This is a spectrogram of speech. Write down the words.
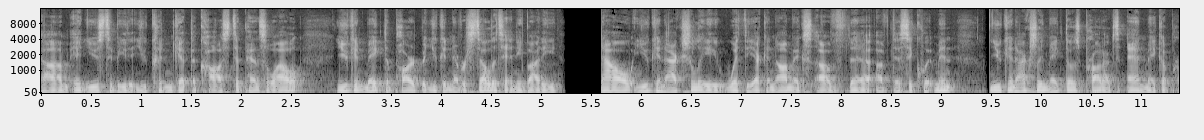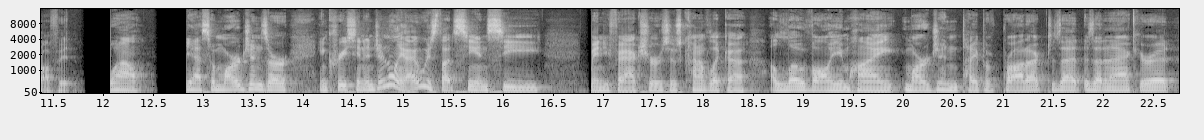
um, it used to be that you couldn't get the cost to pencil out. You can make the part, but you can never sell it to anybody. Now you can actually, with the economics of the of this equipment, you can actually make those products and make a profit. Wow. Yeah. So margins are increasing, and generally, I always thought CNC manufacturers. There's kind of like a, a low volume, high margin type of product. Is that is that an accurate?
